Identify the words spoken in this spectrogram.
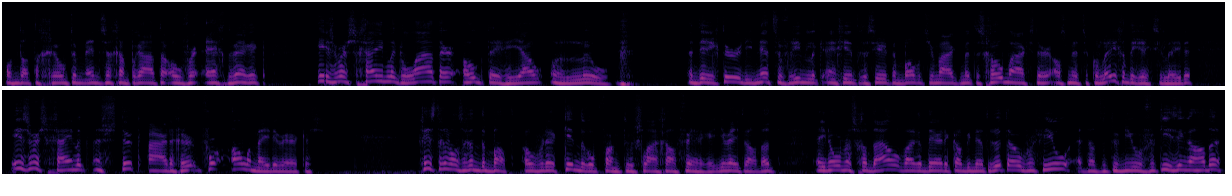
omdat de grote mensen gaan praten over echt werk, is waarschijnlijk later ook tegen jou een lul. Een directeur die net zo vriendelijk en geïnteresseerd een babbeltje maakt met de schoonmaakster als met zijn collega-directieleden, is waarschijnlijk een stuk aardiger voor alle medewerkers. Gisteren was er een debat over de kinderopvangtoeslagenaffaire. Je weet wel, dat enorme schandaal waar het derde kabinet Rutte over viel. Dat we toen nieuwe verkiezingen hadden.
